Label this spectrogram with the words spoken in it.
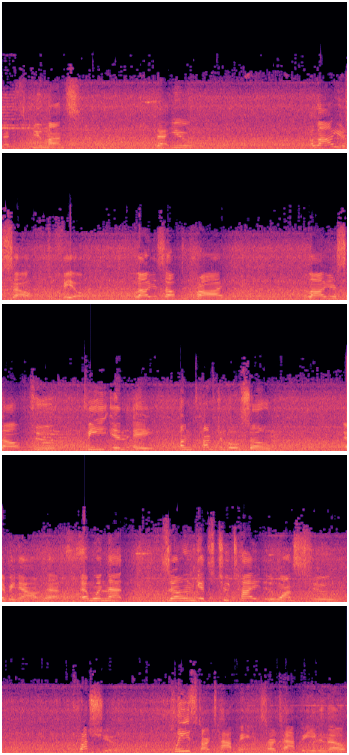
next few months, that you allow yourself to feel. Allow yourself to cry. Allow yourself to be in a uncomfortable zone every now and then. And when that zone gets too tight and it wants to crush you, please start tapping. Start tapping, even though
